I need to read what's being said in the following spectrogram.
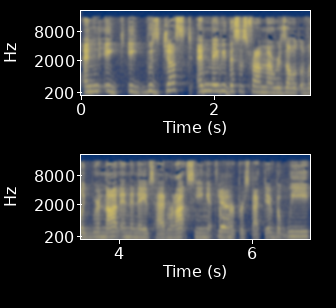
And it it was just, and maybe this is from a result of like we're not in Nynaeve's head, we're not seeing it from Yeah. her perspective, but we.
